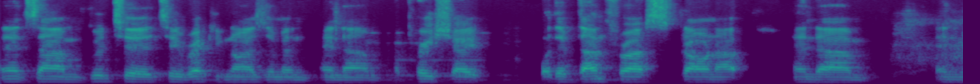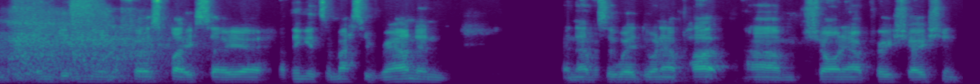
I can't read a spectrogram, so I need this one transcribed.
and it's um, good to to recognise them and and um, appreciate what they've done for us growing up and um, and and getting here in the first place. So yeah, I think it's a massive round, and and obviously we're doing our part, um, showing our appreciation.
